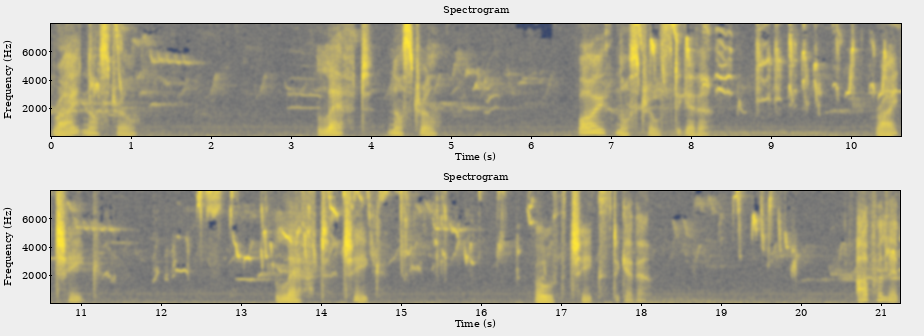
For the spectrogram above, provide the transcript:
right nostril, left nostril, both nostrils together, right cheek, left cheek, both cheeks together, upper lip,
